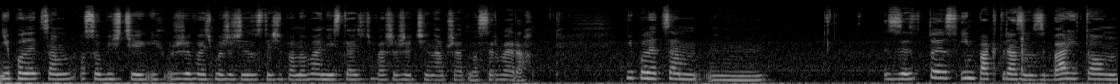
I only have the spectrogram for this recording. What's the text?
nie polecam osobiście ich używać. Możecie zostać zbanowani i stać Wasze rzeczy na przykład na serwerach. Nie polecam. Z, to jest Impact razem z Bariton.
